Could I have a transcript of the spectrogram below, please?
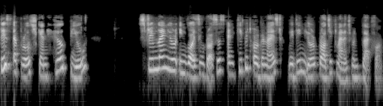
This approach can help you Streamline your invoicing process and keep it organized within your project management platform.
